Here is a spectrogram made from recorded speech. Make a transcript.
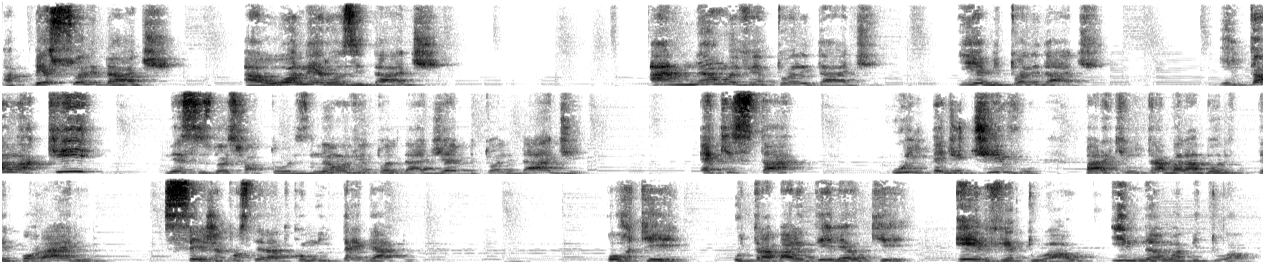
a pessoalidade, a onerosidade, a não eventualidade e habitualidade. Então, aqui, nesses dois fatores, não eventualidade e habitualidade, é que está o impeditivo para que um trabalhador temporário seja considerado como empregado. Por quê? O trabalho dele é o quê? Eventual e não habitual.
